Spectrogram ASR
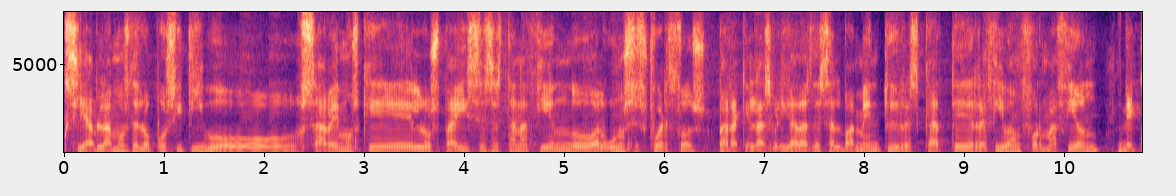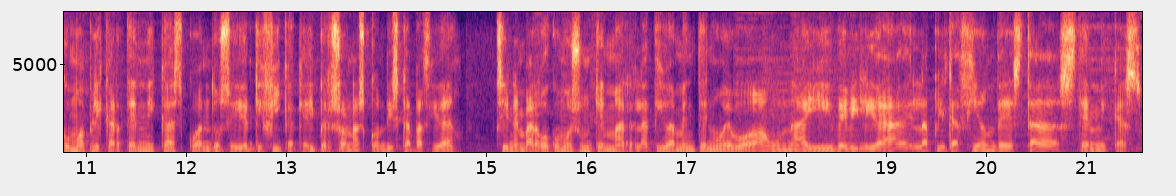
Si hablamos de lo positivo, sabemos que los países están haciendo algunos esfuerzos para que las brigadas de salvamento y rescate reciban formación de cómo aplicar técnicas cuando se identifica que hay personas con discapacidad capacidad sin embargo, como es un tema relativamente nuevo, aún hay debilidad en la aplicación de estas técnicas.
